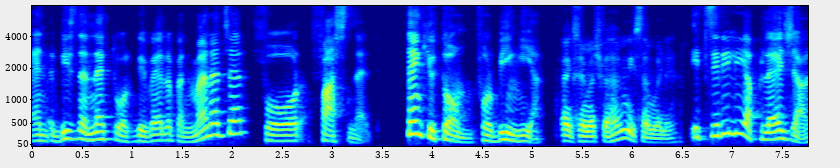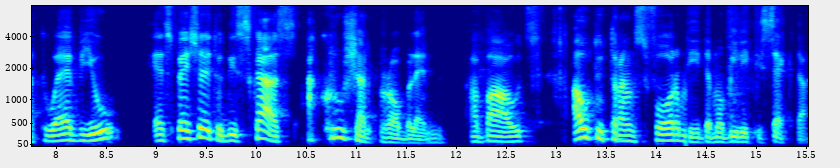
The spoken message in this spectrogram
and business network development manager for Fastned. Thank you, Tom, for being here. Thanks very much for having me, Samuel. It's really a pleasure to have you, especially to discuss a crucial problem about how to transform the, the mobility sector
